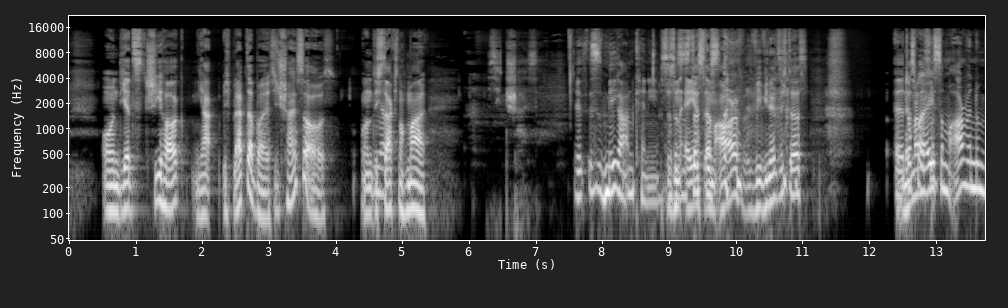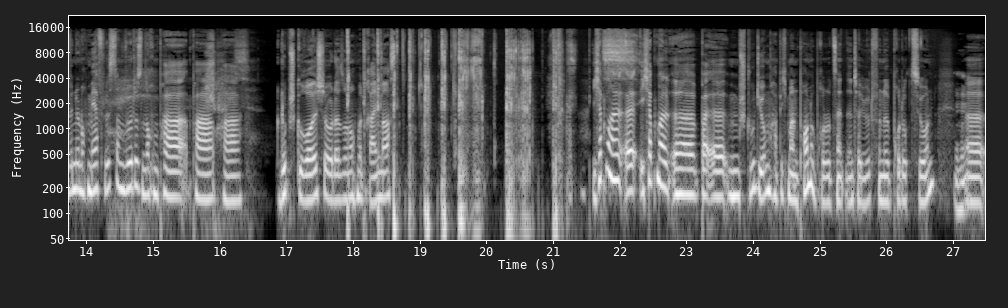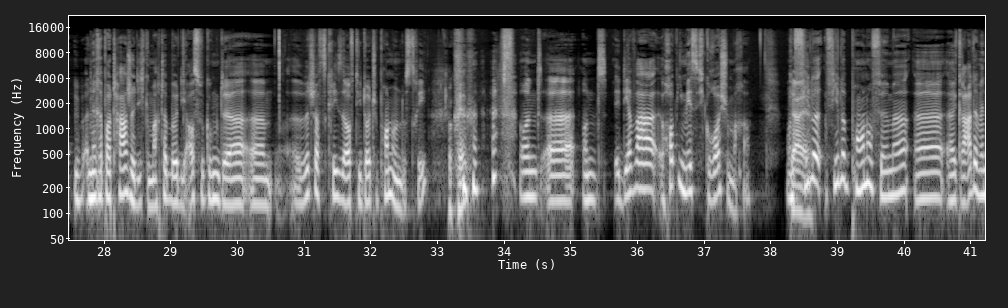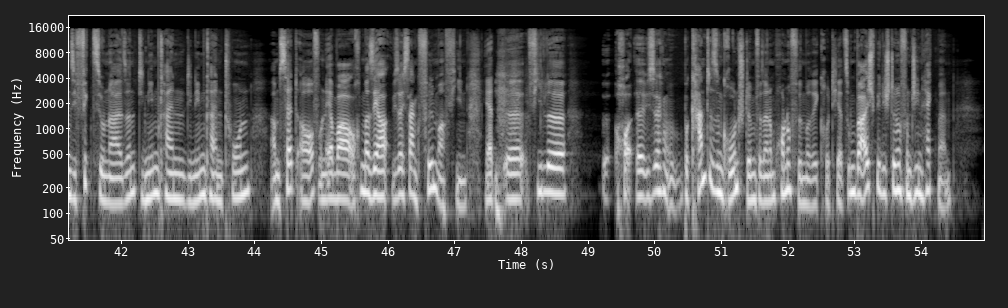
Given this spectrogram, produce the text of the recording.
Und jetzt She-Hulk, ja, ich bleib dabei, sieht scheiße aus. Und ich ja. sag's nochmal, sieht scheiße es ist mega uncanny. Ist das, ein ist ASMR? Das, wie, wie nennt sich das? Äh, das war das ASMR, wenn du, wenn du noch mehr flüstern würdest und noch ein paar, paar, paar Glubschgeräusche oder so noch mit reinmachst. Ich habe mal, äh, ich habe mal äh, bei, äh, im Studium habe ich mal einen Pornoproduzenten interviewt für eine Produktion, mhm. äh, über eine Reportage, die ich gemacht habe über die Auswirkungen der äh, Wirtschaftskrise auf die deutsche Pornoindustrie. Okay. und äh, und der war hobbymäßig Geräuschemacher. Und Geil. viele, viele Pornofilme, äh, äh, gerade wenn sie fiktional sind, die nehmen keinen, die nehmen keinen Ton am Set auf. Und er war auch immer sehr, wie soll ich sagen, filmaffin. Er hat äh, viele ich sagen, bekannte Synchronstimmen für seine Pornofilme rekrutiert. Zum Beispiel die Stimme von Gene Hackman,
